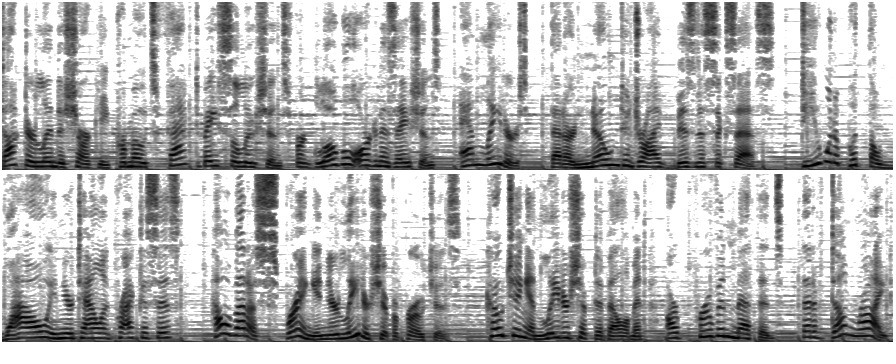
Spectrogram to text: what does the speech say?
Dr. Linda Sharkey promotes fact based solutions for global organizations and leaders that are known to drive business success. Do you want to put the wow in your talent practices? How about a spring in your leadership approaches? Coaching and leadership development are proven methods that, if done right,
